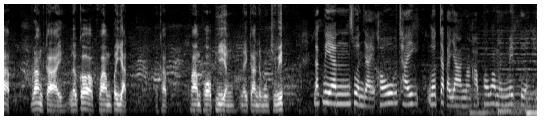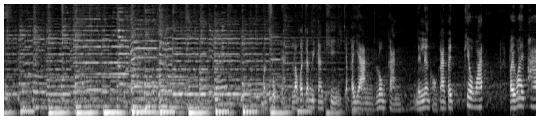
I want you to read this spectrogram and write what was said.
าพร่างกาย แล้วก็ความประหยัดนะครับความพอเพียงในการดำรงชีวิต นักเรียนส่วนใหญ่เขาใช้รถจักรยานมาครับ เพราะว่ามันไม่เปลือง เราก็จะมีการขี่จักรยานร่วมกัน ในเรื่องของการไปเที่ยววัด ไปไหว้พระ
